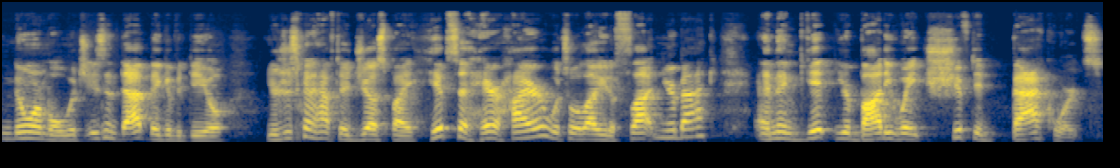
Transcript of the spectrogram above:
normal, which isn't that big of a deal. You're just going to have to adjust by hips a hair higher, which will allow you to flatten your back, and then get your body weight shifted backwards.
